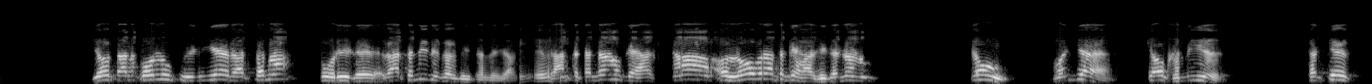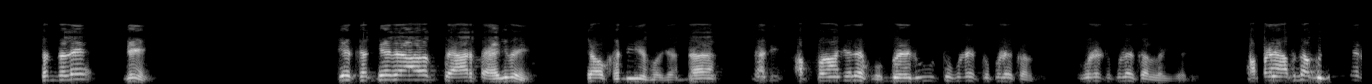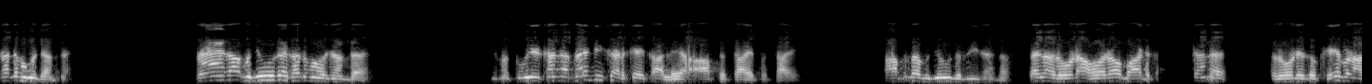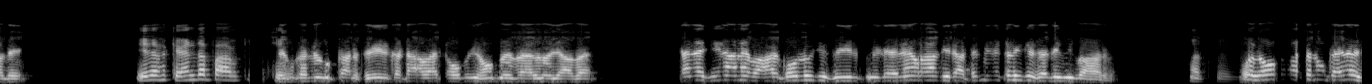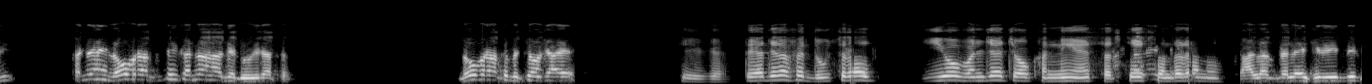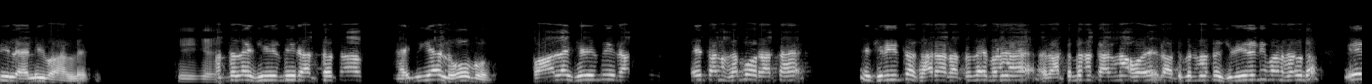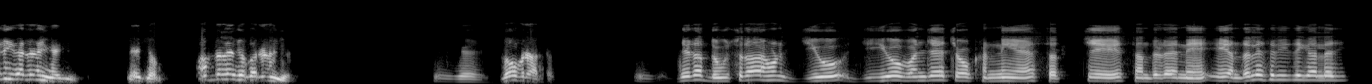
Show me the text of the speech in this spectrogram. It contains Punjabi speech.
ਜੋ ਤਨ ਕੋਲੂ ਪੀੜੀਏ ਰਤ ਨਾ ਪੂਰੀ ਦੇ ਰਤ ਨਹੀਂ ਨਿਕਲਦੀ ਥੱਲੇ ਜਾ ਕੇ। ਰਤ ਕੱਢਣ ਨੂੰ ਕਿਹਾ ਸੀ ਨਾ ਉਹ ਲੋਭ ਰਤ ਕਿਹਾ ਸੀ ਕੱਢਣ ਨੂੰ। ਕਿਉਂ? ਵੰਜਾ ਕਿਉਂ ਖੰਦੀਏ ਸੱਚੇ ਸੰਦਲੇ ਨੇ। ਜੇ ਸੱਚੇ ਦੇ ਨਾਲ ਪਿਆਰ ਪੈ ਜਵੇ ਕਿਉਂ ਖੰਦੀਏ ਹੋ ਜਾਂਦਾ। ਯਾਨੀ ਆਪਣਾ ਜਿਹੜੇ ਹੁਬੇ ਨੂੰ ਟੁਕੜੇ ਟੁਕੜੇ ਕਰ ਟੁਕੜੇ ਟੁਕੜੇ ਕਰ ਲਈਦੇ ਨੇ। ਆਪਣੇ ਆਪ ਦਾ ਵਜੂਦ ਹੀ ਖਤਮ ਹੋ ਜਾਂਦਾ ਹੈ। ਮੈਂ ਦਾ ਵਜੂਦ ਹੀ ਖਤਮ ਹੋ ਜਾਂਦਾ ਹੈ। ਜਿਵੇਂ ਕਬੀਰ ਕਹਿੰਦਾ ਮਹਿੰਦੀ ਕਰਕੇ ਘਾਲਿਆ ਆਪ ਪਛਾਏ ਪਛਾਏ। ਆਪ ਦਾ ਵਜੂਦ ਨਹੀਂ ਰਹਿੰਦਾ। ਪਹਿਲਾਂ ਰੋੜਾ ਹੋ ਰਿਹਾ ਬਾਟ ਕਹਿੰਦਾ ਰੋੜੇ ਤੋਂ ਖੇ ਬਣਾ ਦੇ। ਇਹਦਾ ਕਹਿਣ ਦਾ ਭਾਵ ਕੀ ਜਿਮ ਕਰਨ ਨੂੰ ਘਰ ਸਰੀਰ ਕਟਾਵਾ ਤੋਂ ਵੀ ਹੋਵੇ ਵੈਲ ਨਾ ਜਾਵੇ। ਕਹਿੰਦੇ ਜਿਨ੍ਹਾਂ ਨੇ ਬਾਹਰ ਕੋਲੂ ਜੀ ਸਰੀਰ ਪੀੜੇ ਨੇ ਉਹਨਾਂ ਦੀ ਰੱਤ ਨਹੀਂ ਨਿਕਲੀ ਕਿਸੇ ਦੀ ਵੀ ਬਾਹਰ। ਅੱਛਾ ਉਹ ਲੋਭ ਰੱਤ ਨੂੰ ਕਹਿੰਦੇ ਸੀ ਕੱਢਣੀ ਲੋਭ ਰੱਤ ਦੀ ਕੱਢਣਾ ਕਿ ਦੂਈ ਰੱਤ। ਲੋਭ ਰੱਤ ਵਿੱਚੋਂ ਜਾਏ। ਠੀਕ ਹੈ। ਤੇ ਜਿਹੜਾ ਫਿਰ ਦੂਸਰਾ ਜੀਓ ਵੰਝੈ ਚੌਖੰਨੀ ਹੈ ਸੱਚੇ ਸੰਦੜਾਂ ਨੇ। ਕੱਲ ਅੰਦਰਲੇ ਸਰੀਰ ਦੀ ਤੀ ਲੈ ਲਈ ਬਾਹਰ ਲੈ ਠੀਕ ਹੈ। ਅੰਦਰਲੇ ਸਰੀਰ ਦੀ ਰੱਤ ਤਾਂ ਹੈਗੀ ਹੈ ਲੋਭ। ਬਾਹਰਲੇ ਸਰੀਰ ਦੀ ਰੱਤ ਇਹ ਤਾਂ ਸਭੋ ਰੱਤ ਹੈ। ਇਹ ਸਰੀਰ ਤਾਂ ਸਾਰਾ ਰੱਤ ਦਾ ਬਣਿਆ ਹੈ। ਰੱਤ ਬਿਨਾਂ ਕਰਨਾ ਹੋਏ ਰੱਤ ਬਿਨਾਂ ਤਾਂ ਸਰੀਰ ਨਹੀਂ ਬਣ ਸਕਦਾ। ਇਹ ਨਹੀਂ ਕੱਢਣੀ ਹੈਗੀ। ਇਹ ਚੋ ਅੰਦਰਲੇ ਜੋ ਕੱਢਣੀ ਹੈ। ਲੋਭ ਰੱਤ। ਜਿਹੜਾ ਦੂਸਰਾ ਹੁਣ ਜੀਓ ਜੀਓ ਵੰਝੈ ਚੌਖੰਨੀ ਹੈ ਸੱਚੇ ਸੰਦੜੈ ਨੇ ਇਹ ਅੰਦਰਲੇ ਸਰੀਰ ਦੀ ਗੱਲ ਹੈ ਜੀ?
